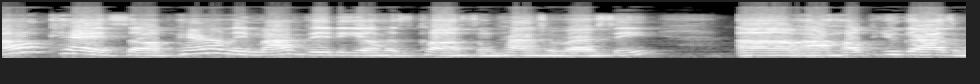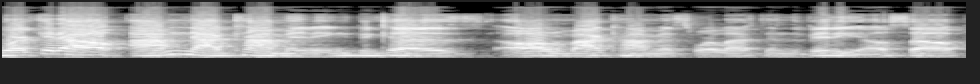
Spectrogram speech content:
Okay, so apparently my video has caused some controversy. Um, I hope you guys work it out. I'm not commenting because all of my comments were left in the video. So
